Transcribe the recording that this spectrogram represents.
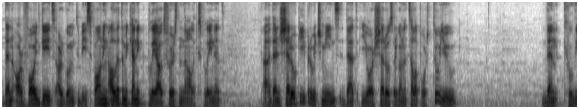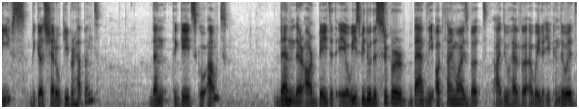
Then our void gates are going to be spawning. I'll let the mechanic play out first and then I'll explain it. Uh, then Shadow Keeper, which means that your shadows are going to teleport to you. Then Cleaves, because Shadow Keeper happened. Then the gates go out. Then there are baited AoEs. We do this super badly uptime wise, but I do have a, a, way that you can do it.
